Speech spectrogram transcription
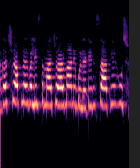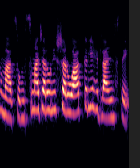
સ્વાગત છે આપનાર અરવલ્લી સમાચારમાં અને બુલેટિન સાથે હું છું માસુમ. સમાચારોની શરૂઆત કરીએ હેડલાઇન્સથી.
